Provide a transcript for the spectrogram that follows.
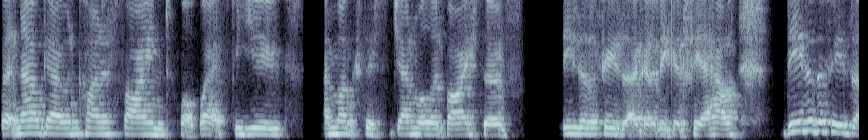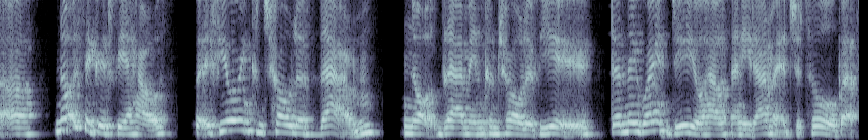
but now go and kind of find what works for you amongst this general advice of these are the foods that are going to be good for your health. These are the foods that are not so good for your health, but if you're in control of them, not them in control of you, then they won't do your health any damage at all. But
